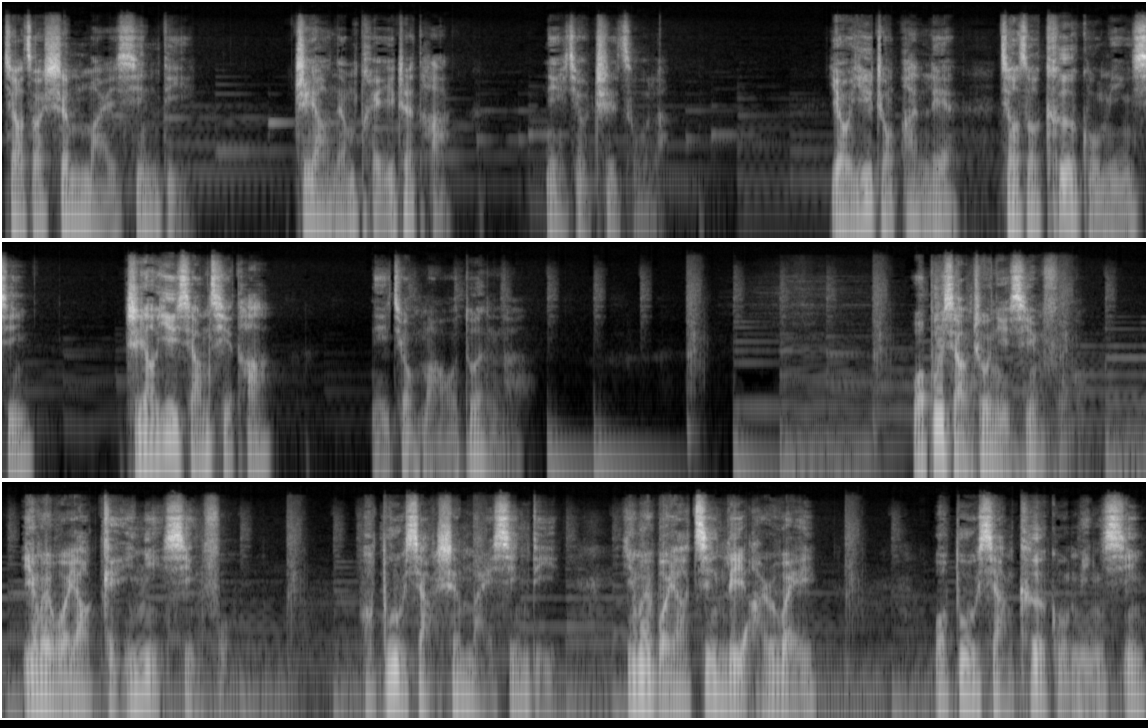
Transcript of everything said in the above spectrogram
叫做深埋心底，只要能陪着他，你就知足了。有一种暗恋，叫做刻骨铭心，只要一想起他，你就矛盾了。我不想祝你幸福，因为我要给你幸福；不想深埋心底，因为我要尽力而为；我不想刻骨铭心，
